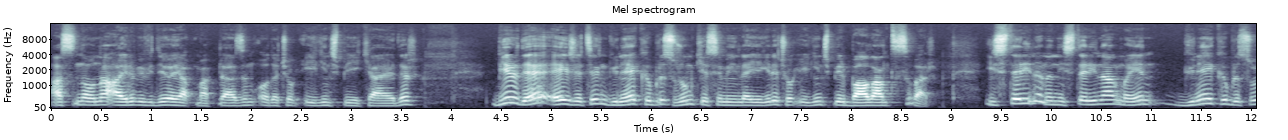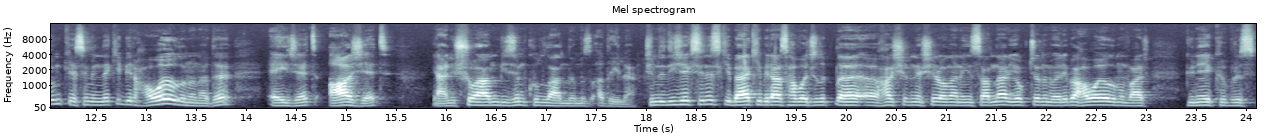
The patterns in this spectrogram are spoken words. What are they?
Aslında ona ayrı bir video yapmak lazım. O da çok ilginç bir hikayedir. Bir de EJet'in Güney Kıbrıs Rum kesimiyle ilgili çok ilginç bir bağlantısı var. İster inanın ister inanmayın Güney Kıbrıs Rum kesimindeki bir hava yolunun adı EJet, AJet. Yani şu an bizim kullandığımız adıyla. Şimdi diyeceksiniz ki belki biraz havacılıkla e, haşır neşir olan insanlar yok canım öyle bir hava yolu mu var Güney Kıbrıs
